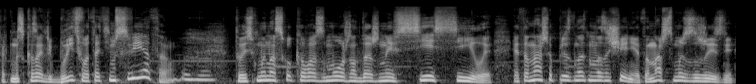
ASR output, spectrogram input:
как мы сказали, быть вот этим светом. Угу. То есть мы, насколько возможно, должны все силы, это наше предназначение, это наш смысл жизни,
